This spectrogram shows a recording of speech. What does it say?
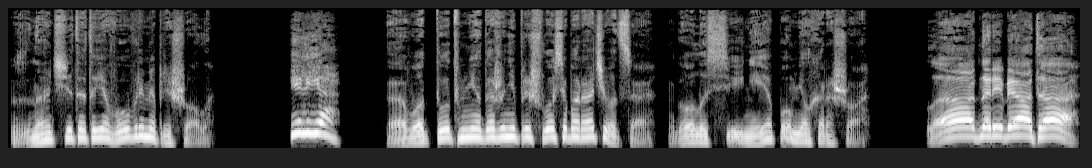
«Значит, это я вовремя пришел». «Илья!» А вот тут мне даже не пришлось оборачиваться. Голос синий я помнил хорошо. «Ладно, ребята,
